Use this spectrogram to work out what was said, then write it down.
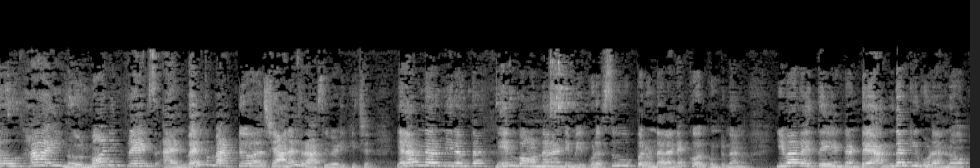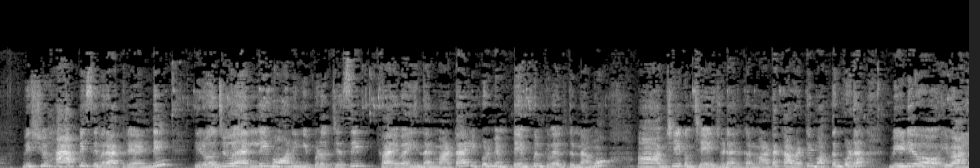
Hello hi good morning friends and welcome back to our channel రాసివేడి కిచెన్ ఎలా ఉన్నారు మీరంతా? నేను బాగున్నానండి. మీరు కూడా సూపర్ ఉండాలనే కోరుకుంటున్నాను. ఇవాళ అయితే ఏంటంటే అందరికీ కూడాను విష్ యూ హ్యాపీ శివరాత్రి అండి. ఈ రోజు ఎర్లీ మార్నింగ్ ఇప్పుడు వచ్చేసి ఫైవ్ అయిందనమాట ఇప్పుడు మేము టెంపుల్కి వెళ్తున్నాము. అభిషేకం చేయించడానికి అన్నమాట కాబట్టి మొత్తం కూడా వీడియో ఇవాళ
